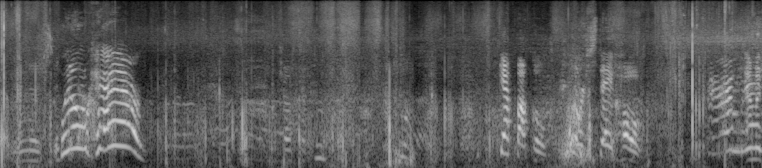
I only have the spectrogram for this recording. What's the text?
I'm gonna zip We don't care. Joseph, get buckled or stay home. Emma,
